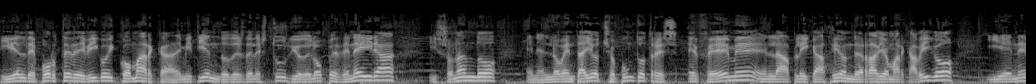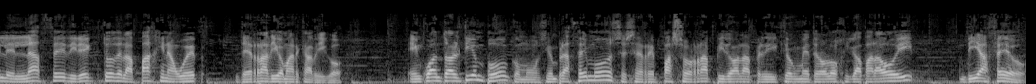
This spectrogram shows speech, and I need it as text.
y del deporte de Vigo y Comarca, emitiendo desde el estudio de López de Neira y sonando en el 98.3 FM, en la aplicación de Radio Marca Vigo y en el enlace directo de la página web de Radio Marca Vigo. En cuanto al tiempo, como siempre hacemos, ese repaso rápido a la predicción meteorológica para hoy. Día feo,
